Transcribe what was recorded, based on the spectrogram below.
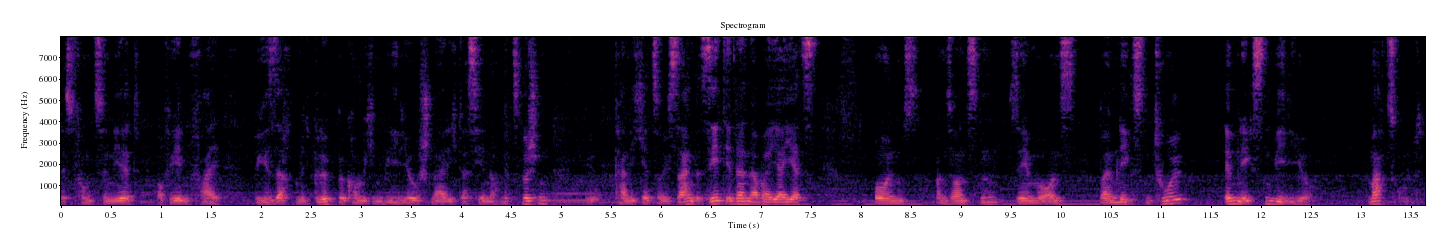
Es funktioniert auf jeden Fall. Wie gesagt, mit Glück bekomme ich ein Video, schneide ich das hier noch mit zwischen. Kann ich jetzt noch nicht sagen, das seht ihr dann aber ja jetzt. Und ansonsten sehen wir uns beim nächsten Tool im nächsten Video. Macht's gut.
